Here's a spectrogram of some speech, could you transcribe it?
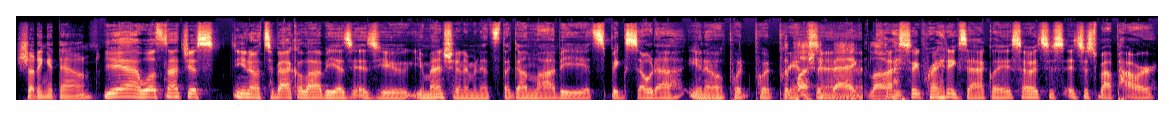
shutting it down? Yeah, well, it's not just you know tobacco lobby as as you you mentioned. I mean, it's the gun lobby, it's big soda. You know, put put the plastic bag lobby, plastic right? Exactly. So it's just it's just about power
